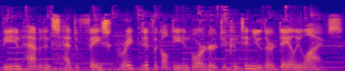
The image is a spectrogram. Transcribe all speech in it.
The inhabitants had to face great difficulty in order to continue their daily lives.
